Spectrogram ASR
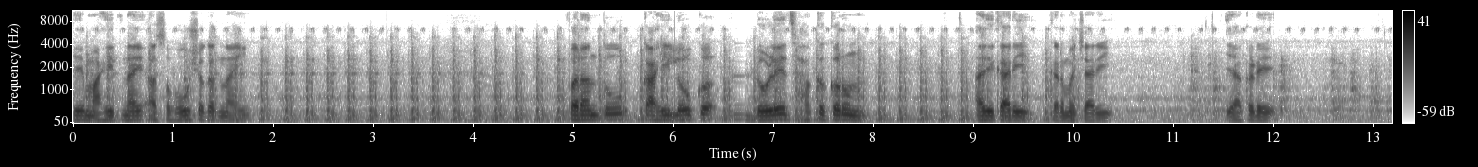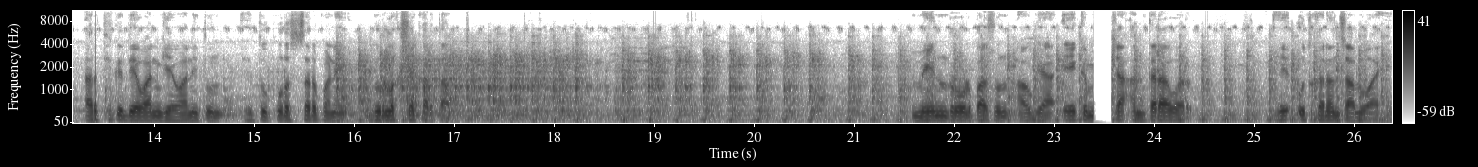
हे माहीत नाही असं होऊ शकत नाही. परंतु काही लोक डोळे झाक करून अधिकारी कर्मचारी याकडे आर्थिक देवाणघेवाणीतून हेतुपुरस्सरपणे दुर्लक्ष करतात. मेन रोडपासून अवघ्या एक मीच्या अंतरावर हे उत्खनन चालू आहे.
